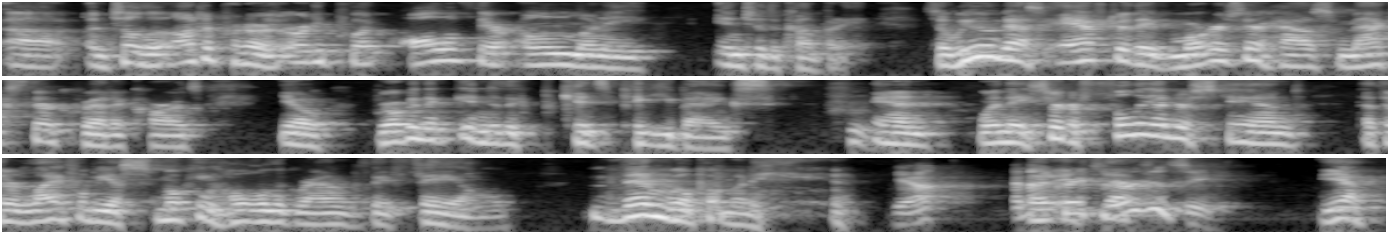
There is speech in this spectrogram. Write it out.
uh, until the entrepreneur has already put all of their own money into the company. So we invest after they've mortgaged their house, maxed their credit cards, you know, broken the, into the kids' piggy banks, hmm. and when they sort of fully understand that their life will be a smoking hole in the ground if they fail, then we'll put money in. Yeah, and that but creates an urgency. Yeah,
